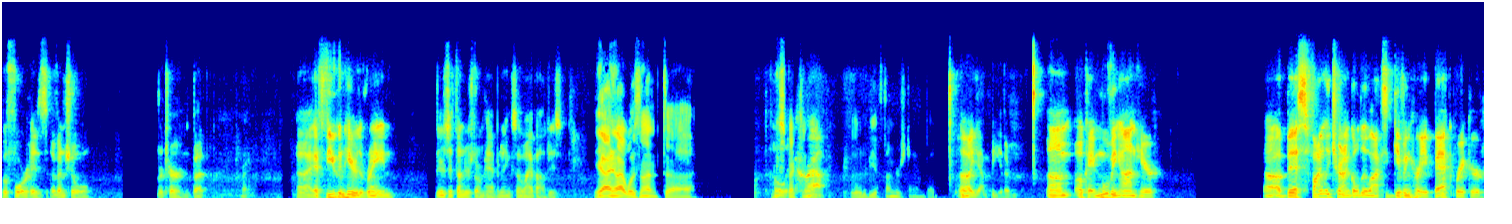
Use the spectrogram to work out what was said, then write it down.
before his eventual return. But. Uh, if you can hear the rain, there's a thunderstorm happening. So my apologies. Yeah, I know. I was not uh, Holy expecting crap! for there to be a thunderstorm, but Oh yeah, me either. Um, okay, moving on here. Uh, Abyss finally turned on Goldilocks, giving her a backbreaker,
